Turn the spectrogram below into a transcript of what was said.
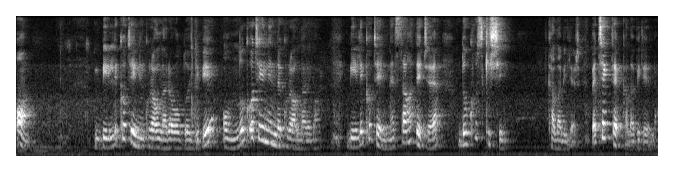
10. Birlik otelinin kuralları olduğu gibi onluk otelinin de kuralları var. Birlik oteline sadece 9 kişi kalabilir ve tek tek kalabilirler.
